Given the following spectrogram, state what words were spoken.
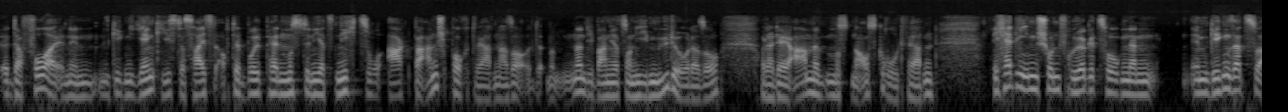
äh, davor in den, gegen die Yankees. Das heißt, auch der Bullpen musste jetzt nicht so arg beansprucht werden. Also, ne, die waren jetzt noch nie müde oder so. Oder der Arme mussten ausgeruht werden. Ich hätte ihn schon früher gezogen, denn im Gegensatz zu,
